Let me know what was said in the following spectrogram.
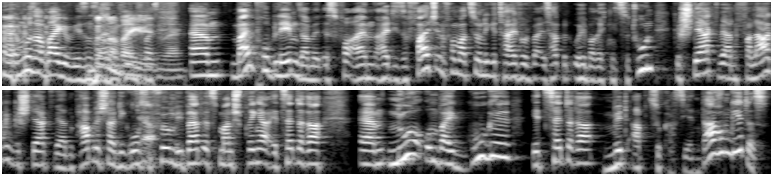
da muss man bei gewesen sein. Muss man auf bei gewesen Fall. sein. Ähm, mein Problem damit ist vor allem halt diese Falschinformation, die geteilt wird, weil es hat mit Urheberrecht nichts zu tun. Gestärkt werden Verlage, gestärkt werden Publisher, die großen Ja. Firmen wie Bertelsmann, Springer etc. Ähm, nur um bei Google etc. mit abzukassieren. Darum geht es.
